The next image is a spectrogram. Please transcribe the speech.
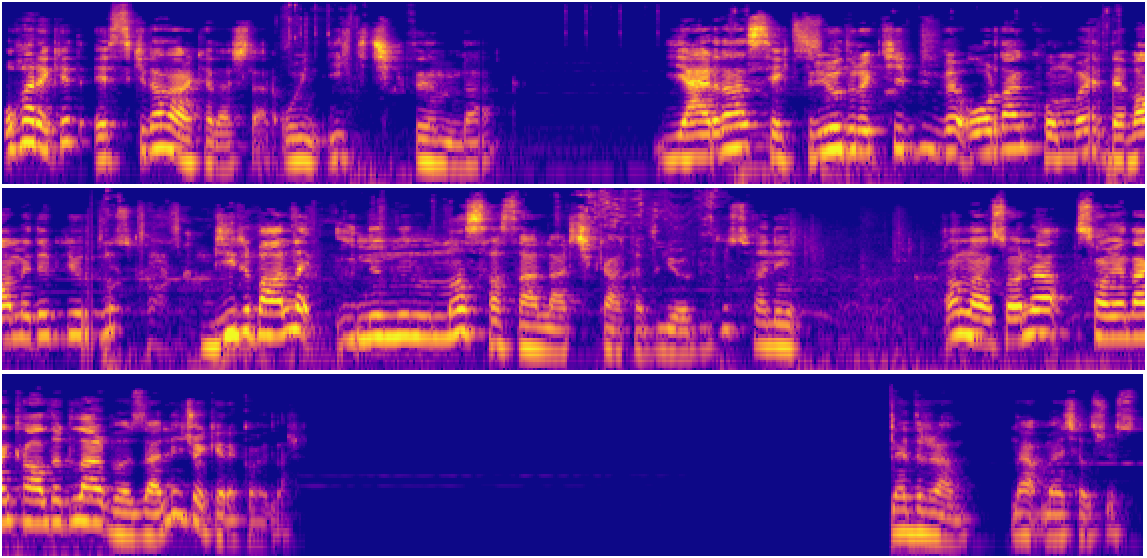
O hareket eskiden arkadaşlar oyun ilk çıktığında yerden sektiriyordu rakibi ve oradan komboya devam edebiliyordunuz. Bir barla inanılmaz hasarlar çıkartabiliyordunuz. Hani Ondan sonra Sonya'dan kaldırdılar bu özelliği Joker'e koydular. Nedir Ram? Ne yapmaya çalışıyorsun?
